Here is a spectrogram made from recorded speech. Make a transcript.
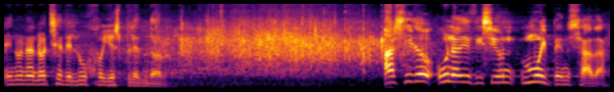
en una noche de lujo y esplendor. Ha sido una decisión muy pensada.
